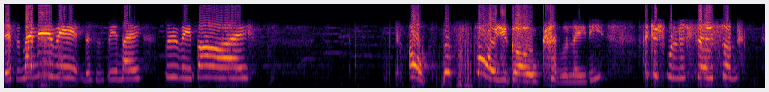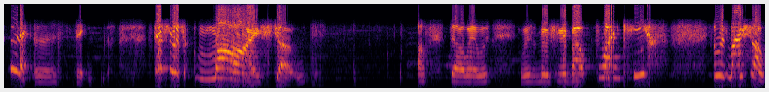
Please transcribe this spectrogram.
This is my movie. This is me, my movie. Bye. Oh, before you go, camera lady, I just want to say some little things. This was my show. Oh, of Although it was, it was mostly about Frankie. It was my show.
